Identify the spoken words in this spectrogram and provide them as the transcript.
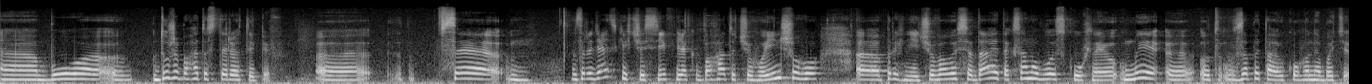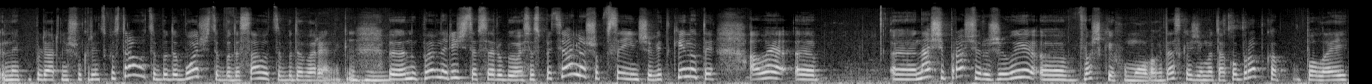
е, бо дуже багато стереотипів. Все з радянських часів, як багато чого іншого, е, пригнічувалося. Да, і так само було з кухнею. Ми, е, от запитаю кого-небудь найпопулярнішу українську страву, це буде борщ, це буде сало, це буде вареники. Угу. Ну, певна річ, це все робилося спеціально, щоб все інше відкинути. Але Наші пращури жили е, в важких умовах, да, скажімо так, обробка полей,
